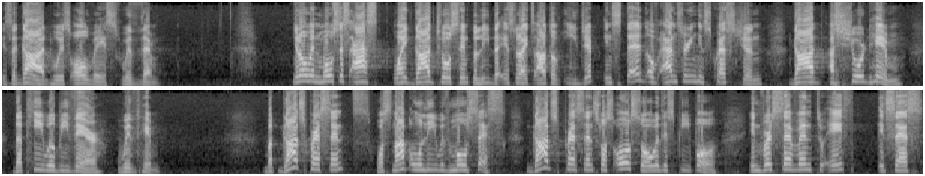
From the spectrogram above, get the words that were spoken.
is the God who is always with them. You know, when Moses asked why God chose him to lead the Israelites out of Egypt, instead of answering his question, God assured him that he will be there with him. But God's presence was not only with Moses, God's presence was also with his people. In verse 7 to 8, it says,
